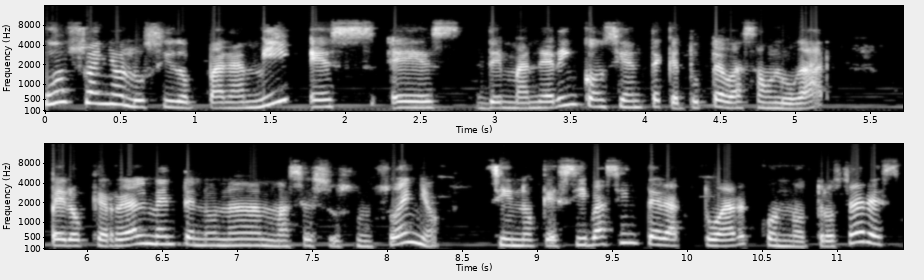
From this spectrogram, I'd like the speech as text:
Un sueño lúcido para mí es, es de manera inconsciente que tú te vas a un lugar, pero que realmente no nada más eso es un sueño, sino que sí vas a interactuar con otros seres.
